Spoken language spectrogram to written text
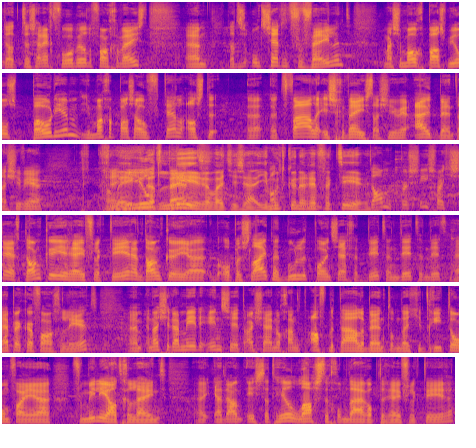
dat, er zijn echt voorbeelden van geweest. Ehm, dat is ontzettend vervelend, maar ze mogen pas bij ons podium, je mag er pas over vertellen als de, eh, het falen is geweest, als je er weer uit bent, als je weer Vanwege dat bent. leren wat je zei. Je moet kunnen reflecteren. Dan precies wat je zegt. Dan kun je reflecteren. En dan kun je op een slide met bullet points zeggen: dit en dit en dit heb ik ervan geleerd. Ehm, en als je daar middenin zit, als jij nog aan het afbetalen bent omdat je drie ton van je familie had geleend, eh, ja, dan is dat heel lastig om daarop te reflecteren.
